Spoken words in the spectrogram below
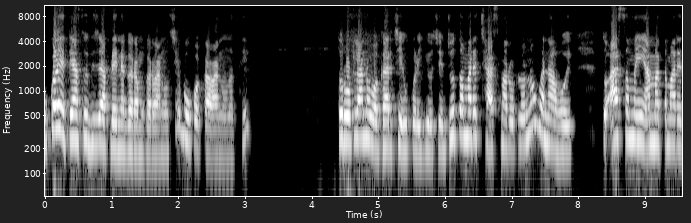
ઉકળે ત્યાં સુધી જ આપણે એને ગરમ કરવાનું છે. બહુ પકાવવાનું નથી. તો રોટલાનો વઘાર છે ઉકળી ગયો છે. જો તમારે છાશમાં રોટલો ન બનાવવો હોય, તો આ સમયે આમાં તમારે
